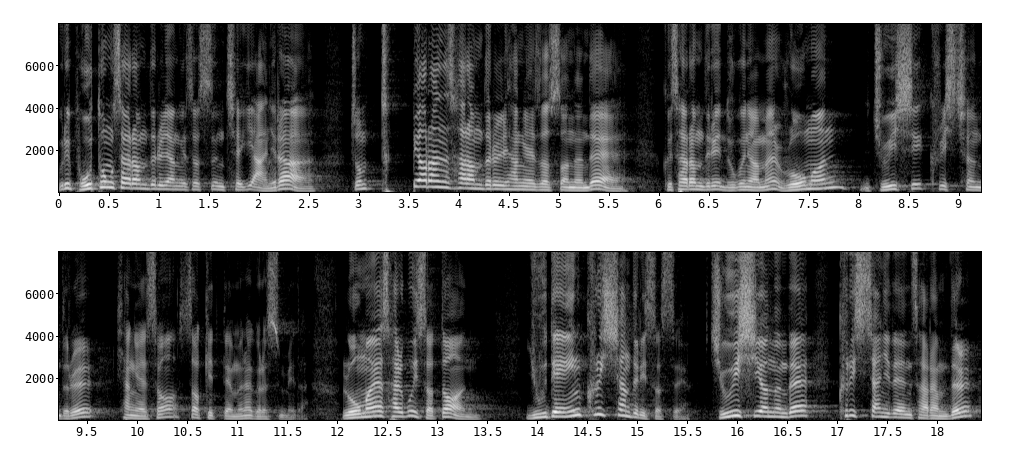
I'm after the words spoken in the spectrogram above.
우리 보통 사람들을 향해서 쓴 책이 아니라 좀 특별한 사람들을 향해서 썼는데 그 사람들이 누구냐면 로먼 주이시 크리스천들을 향해서 썼기 때문에 그렇습니다. 로마에 살고 있었던 유대인 크리스천들이 있었어요. 주이시였는데 크리스찬이 된 사람들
